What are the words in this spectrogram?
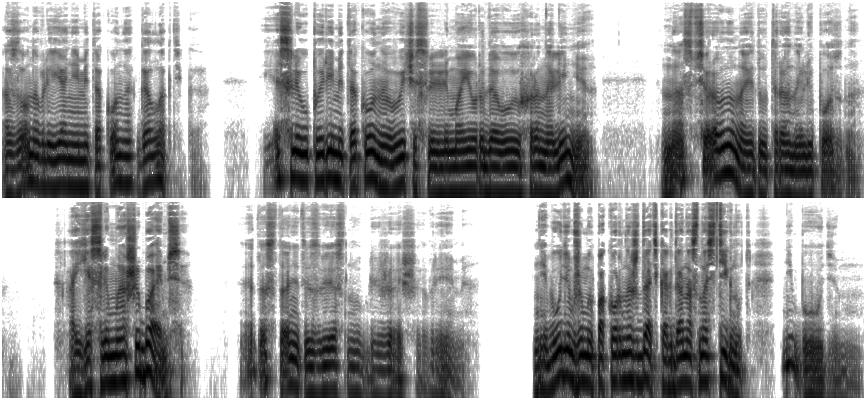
а зона влияния метакона — галактика. Если упыри метакона вычислили мою родовую хронолинию, нас все равно найдут рано или поздно. А если мы ошибаемся? Это станет известно в ближайшее время. Не будем же мы покорно ждать, когда нас настигнут. Не будем,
